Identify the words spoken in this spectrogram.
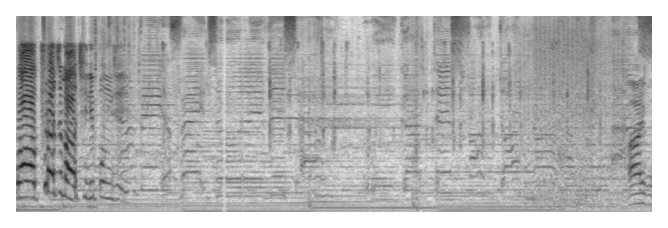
와 프라즈마 진입봉지 아이고.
